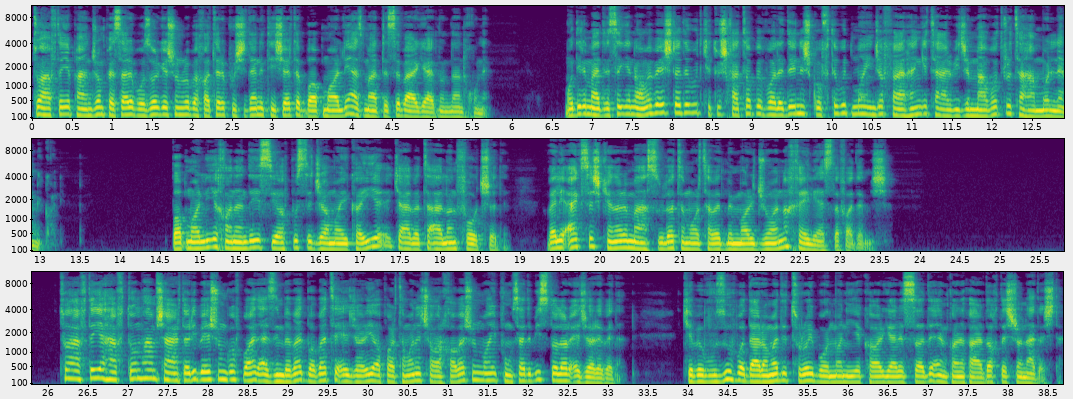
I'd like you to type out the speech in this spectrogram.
تو هفته پنجم پسر بزرگشون رو به خاطر پوشیدن تیشرت باب مارلی از مدرسه برگردوندن خونه. مدیر مدرسه یه نامه بهش داده بود که توش خطاب به والدینش گفته بود ما اینجا فرهنگ ترویج مواد رو تحمل نمی‌کنیم. باب مالی خواننده سیاه پوست جامایکاییه که البته الان فوت شده ولی عکسش کنار محصولات مرتبط به ماری جوانا خیلی استفاده میشه. تو هفته ی هفتم هم شهرداری بهشون گفت باید از این به بعد بابت اجاره آپارتمان چهارخوابهشون ماهی 520 دلار اجاره بدن که به وضوح با درآمد تروی به عنوان یک کارگر ساده امکان پرداختش رو نداشتن.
